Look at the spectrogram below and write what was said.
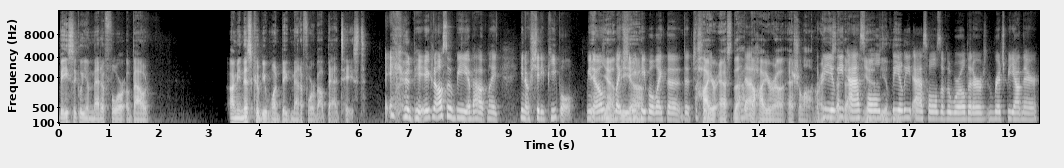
basically a metaphor about I mean this could be one big metaphor about bad taste. It could be. It could also be about like you know shitty people. You It- know, yeah, like the, shitty uh, people, like the the just the- higher s the, the- the higher uh, echelon, right? the elite the- yeah, assholes, the the, elite. assholes of the world that are rich beyond their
